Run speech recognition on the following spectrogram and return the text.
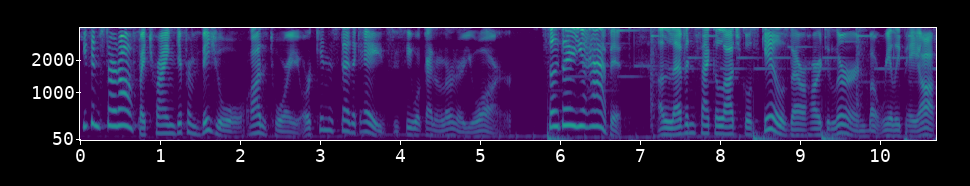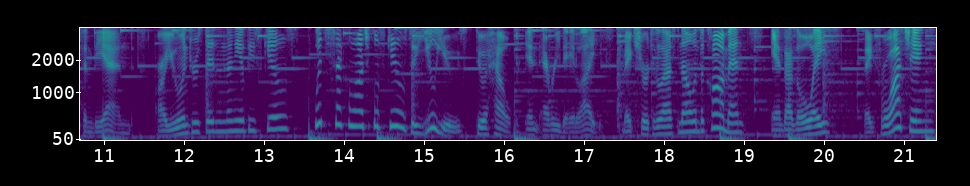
You can start off by trying different visual, auditory, or kinesthetic aids to see what kind of learner you are. So there you have it 11 psychological skills that are hard to learn but really pay off in the end. Are you interested in any of these skills? Which psychological skills do you use to help in everyday life? Make sure to let us know in the comments. And as always, thanks for watching!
